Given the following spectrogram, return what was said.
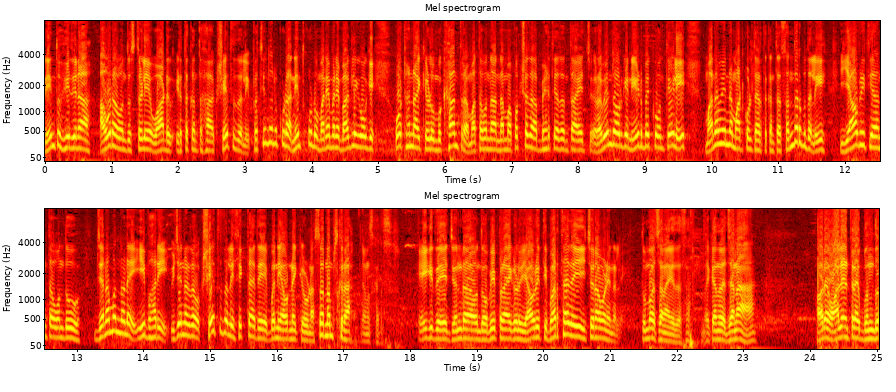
ನಿಂತು ಈ ದಿನ ಅವರ ಒಂದು ಸ್ಥಳೀಯ ವಾರ್ಡ್ ಇರತಕ್ಕಂತಹ ಕ್ಷೇತ್ರದಲ್ಲಿ ಪ್ರತಿಯೊಂದನ್ನು ಕೂಡ ನಿಂತುಕೊಂಡು ಮನೆ ಮನೆ ಬಾಗಿಲಿಗೆ ಹೋಗಿ ಓಟನ್ನ ಕೇಳುವ ಮುಖಾಂತರ ಮತವನ್ನ ನಮ್ಮ ಪಕ್ಷದ ಅಭ್ಯರ್ಥಿಯಾದಂತಹ ಎಚ್ ರವೀಂದ್ರ ಅವರಿಗೆ ನೀಡಬೇಕು ಅಂತೇಳಿ ಮನವಿಯನ್ನು ಮಾಡ್ಕೊಳ್ತಾ ಇರತಕ್ಕಂಥ ಸಂದರ್ಭದಲ್ಲಿ ಯಾವ ರೀತಿಯಾದಂತಹ ಒಂದು ಜನಮನ್ನಣೆ ಈ ಬಾರಿ ವಿಜಯನಗರ ಕ್ಷೇತ್ರದಲ್ಲಿ ಸಿಗ್ತಾ ಇದೆ? ಬನ್ನಿ ಅವ್ರನ್ನೇ ಕೇಳೋಣ. ಸರ್ ನಮಸ್ಕಾರ. ನಮಸ್ಕಾರ ಸರ್. ಹೇಗಿದೆ? ಜನರ ಒಂದು ಅಭಿಪ್ರಾಯಗಳು ಯಾವ ರೀತಿ ಬರ್ತಾ ಇದೆ ಈ ಚುನಾವಣೆಯಲ್ಲಿ? ತುಂಬ ಚೆನ್ನಾಗಿದೆ ಸರ್. ಯಾಕಂದರೆ ಜನ ಅವರೇ ವಾಲಂಟಿಯರ್ ಬಂದು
